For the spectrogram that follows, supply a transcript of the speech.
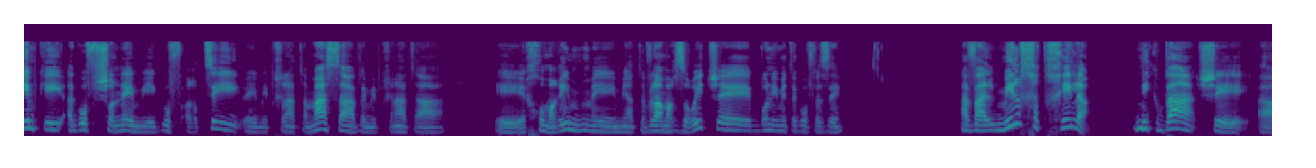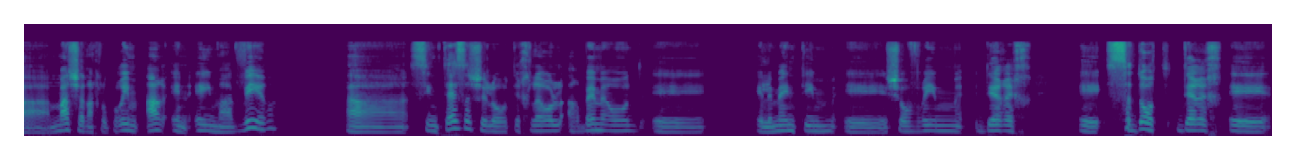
אם כי הגוף שונה מגוף ארצי אה, מבחינת המסה ומבחינת החומרים אה, מהטבלה המחזורית שבונים את הגוף הזה. אבל מלכתחילה נקבע שמה שאנחנו קוראים RNA מעביר, הסינתזה שלו תכלול הרבה מאוד אה, אלמנטים אה, שעוברים דרך אה, שדות, דרך, אה, אה,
